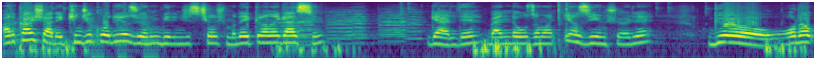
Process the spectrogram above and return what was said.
Arkadaşlar ikinci kodu yazıyorum. Birincisi çalışmadı. Ekrana gelsin. Geldi. Ben de o zaman yazayım şöyle. Go. Ora,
